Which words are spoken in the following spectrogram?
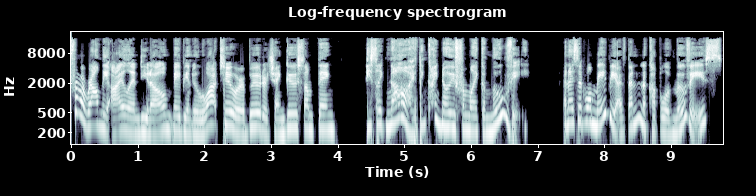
from around the island, you know, maybe in Uluwatu or Ubud or Canggu, something. He's like, No, I think I know you from like a movie. And I said, Well, maybe I've been in a couple of movies.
